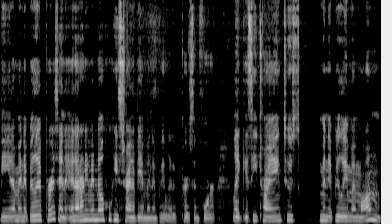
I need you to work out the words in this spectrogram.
being a manipulative person. And i don't even know who he's trying to be a manipulative person for. Like is he trying to manipulate my mom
